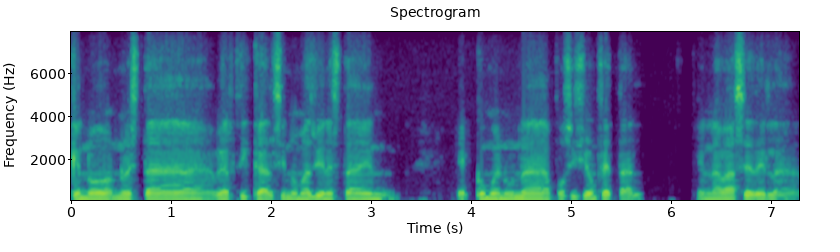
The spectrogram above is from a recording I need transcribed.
que no, no está vertical, sino más bien está en, eh, como en una posición fetal en la base de la,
